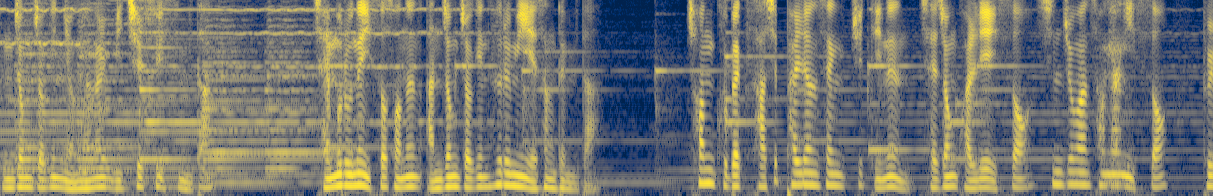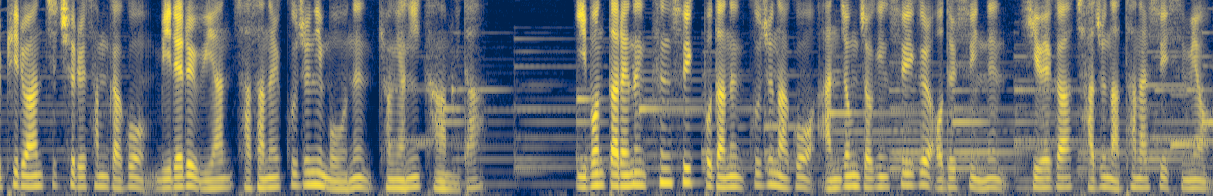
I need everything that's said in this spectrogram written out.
긍정적인 영향을 미칠 수 있습니다. 재물운에 있어서는 안정적인 흐름이 예상됩니다. 1948년생 쥐띠는 재정 관리에 있어 신중한 성향이 있어 불필요한 지출을 삼가고 미래를 위한 자산을 꾸준히 모으는 경향이 강합니다. 이번 달에는 큰 수익보다는 꾸준하고 안정적인 수익을 얻을 수 있는 기회가 자주 나타날 수 있으며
